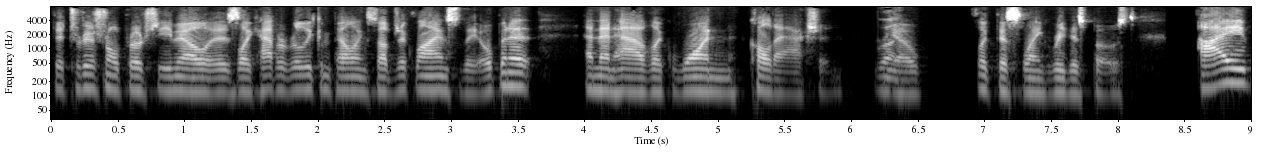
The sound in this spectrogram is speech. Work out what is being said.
the traditional approach to email is like have a really compelling subject line. So they open it and then have like one call to action, right. you know, click this link, read this post. I,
